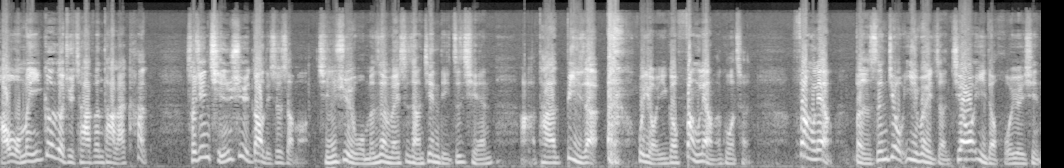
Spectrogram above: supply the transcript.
好，我们一个个去拆分它来看。首先，情绪到底是什么？情绪，我们认为市场见底之前啊，它必然 会有一个放量的过程。放量本身就意味着交易的活跃性。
